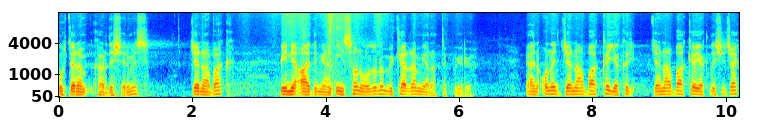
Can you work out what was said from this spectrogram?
Muhterem kardeşlerimiz, Cenab-ı Hak beni Adem yani insanoğlunu mükerrem yarattık buyuruyor. Yani ona Cenab-ı Hakk'a yakı, Cenab-ı Hakk'a yaklaşacak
